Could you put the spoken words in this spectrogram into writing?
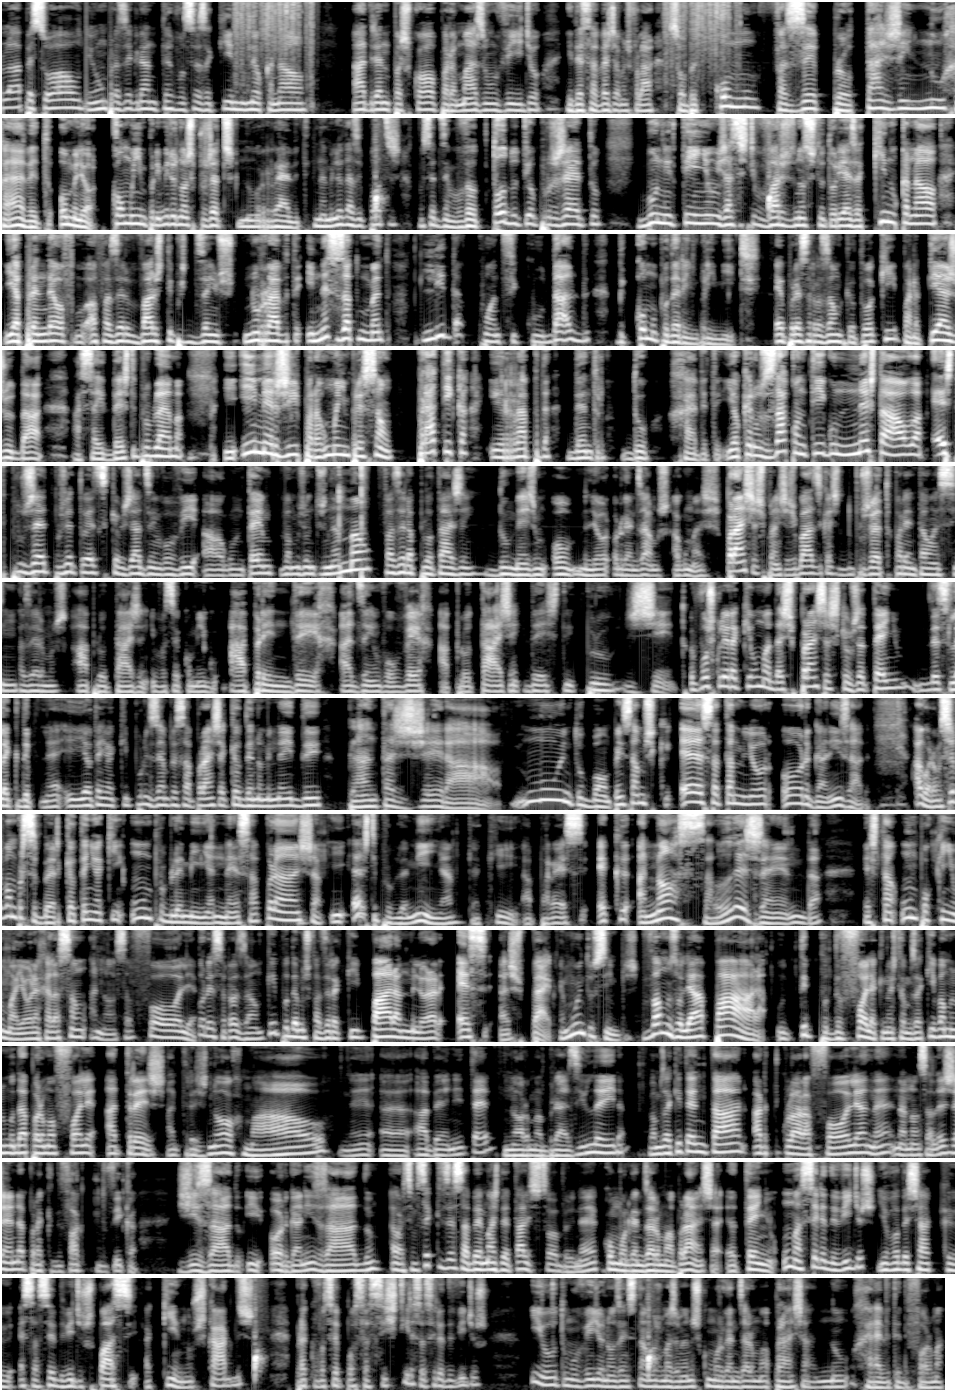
Olá pessoal, é um prazer grande ter vocês aqui no meu canal Adriano Pascoal para mais um vídeo e dessa vez vamos falar sobre como fazer plotagem no Revit, ou melhor, como imprimir os nossos projetos no Revit. Na melhor das hipóteses, você desenvolveu todo o teu projeto bonitinho, já assistiu vários dos nossos tutoriais aqui no canal e aprendeu a fazer vários tipos de desenhos no Revit e nesse exato momento lida com a dificuldade de como poder imprimir. É por essa razão que eu estou aqui para te ajudar a sair deste problema e emergir para uma impressão prática e rápida dentro do Revit. E eu quero usar contigo nesta aula este projeto, projeto esse que eu já desenvolvi há algum tempo. Vamos juntos na mão fazer a plotagem do mesmo, ou melhor, organizarmos algumas pranchas, pranchas básicas do projeto para então assim fazermos a plotagem e você comigo aprender a desenvolver a plotagem deste projeto. Eu vou escolher aqui uma das pranchas que eu já tenho desse leque de, né? E eu tenho aqui, por exemplo, essa prancha que eu denominei de planta geral. Muito bom. Pensamos que essa está melhor organizada. Agora, vocês vão perceber que eu tenho aqui um probleminha nessa prancha. E este probleminha que aqui aparece é que a nossa legenda está um pouquinho maior em relação à nossa folha. Por essa razão, o que podemos fazer aqui para melhorar esse aspecto? É muito simples. Vamos olhar para o tipo de folha que nós temos aqui. Vamos mudar para uma folha A3. A3 normal, né? ABNT, norma brasileira. Vamos aqui tentar articular a folha né? na nossa legenda para que de facto fica gizado e organizado. Agora, se você quiser saber mais detalhes sobre né, como organizar uma prancha, eu tenho uma série de vídeos e eu vou deixar que essa série de vídeos passe aqui nos cards para que você possa assistir essa série de vídeos. E o último vídeo nós ensinamos mais ou menos como organizar uma prancha no Revit de forma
